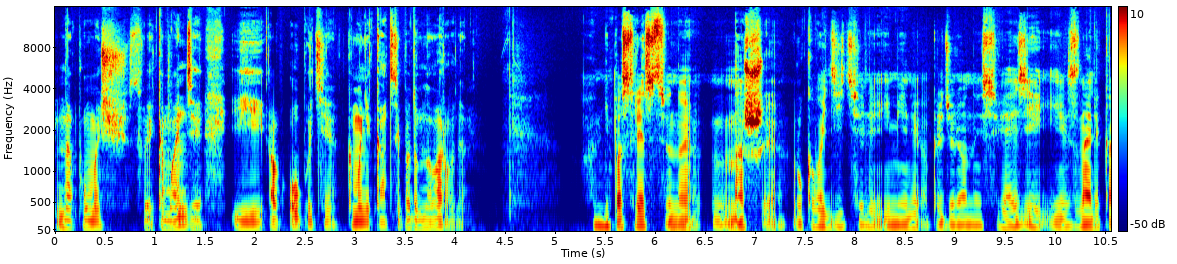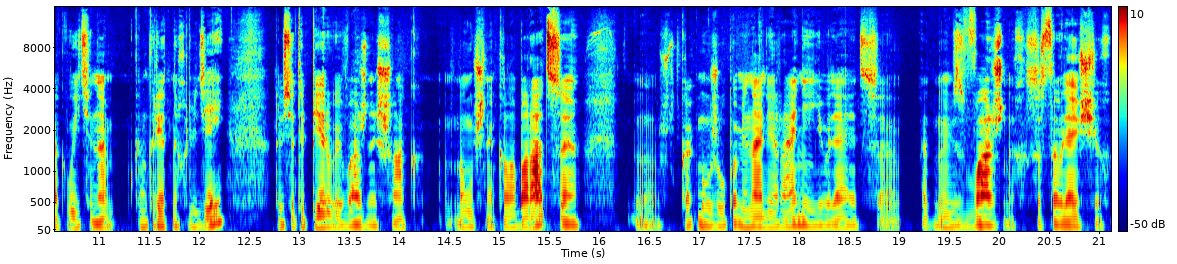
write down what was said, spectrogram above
на помощь своей команде и об опыте коммуникации подобного рода? Непосредственно наши руководители имели определенные связи и знали, как выйти на конкретных людей. То есть это первый важный шаг. Научная коллаборация, э, как мы уже упоминали ранее, является одной из важных составляющих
